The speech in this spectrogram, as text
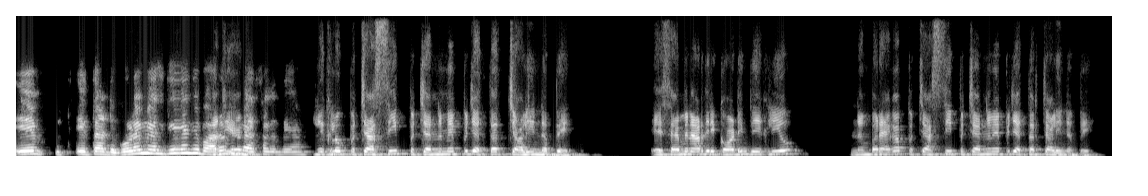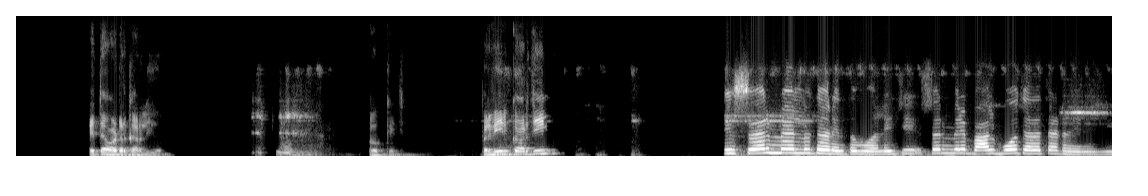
ਇਹ ਇਹ ਤੁਹਾਡੇ ਕੋਲੇ ਮਿਲਦੀਆਂ ਜੇ ਬਾਹਰੋਂ ਵੀ ਲੈ ਸਕਦੇ ਆ ਲਿਖ ਲਓ 85 95 75 40 90 ਇਹ ਸੈਮੀਨਾਰ ਦੀ ਰਿਕਾਰਡਿੰਗ ਦੇਖ ਲਿਓ ਨੰਬਰ ਹੈਗਾ 85 95 75 40 90 ਇਹ ਤੇ ਆਰਡਰ ਕਰ ਲਿਓ ਓਕੇ ਜੀ ਪ੍ਰਵੀਨ ਕੌਰ ਜੀ ਜੀ ਸਰ ਮੈਂ ਲੁਧਿਆਣੇ ਤੋਂ ਬੋਲ ਜੀ ਸਰ ਮੇਰੇ ਬਾਲ ਬਹੁਤ ਜ਼ਿਆਦਾ ਝੜ ਰਹੇ ਨੇ ਜੀ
